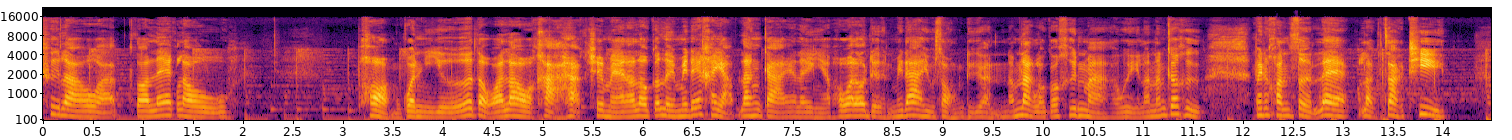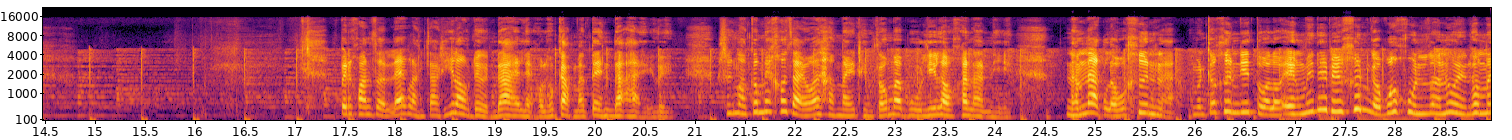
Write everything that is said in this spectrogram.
คือเราอะตอนแรกเราผอมกว่านี้เยอะ แต่ว่าเราขาหักใช่ไหมแล้วเราก็เลยไม่ได้ขยับร่างกายอะไรอย่างเงี้ย เพราะว่าเราเดินไม่ได้อยู่สองเดือน น้ำหนักเราก็ขึ้นมาเว้ยแล้วนั่นก็คือเป็นคอนเสิร์ตแรกหลังจากที่ เป็นคอนเสิร์ตแรกหลังจากที่เราเดินได้แล้วเรากลับมาเต้นได้เลย ซึ่งเราก็ไม่เข้าใจว่าทำไมถึงต้องมาบูลลี่เราขนาดนี้ น้ำหนักเราขึ้นอะ มันก็ขึ้นที่ตัวเราเองไม่ได้ไปขึ้นกับพวกคุณซะหน่อยทำไม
